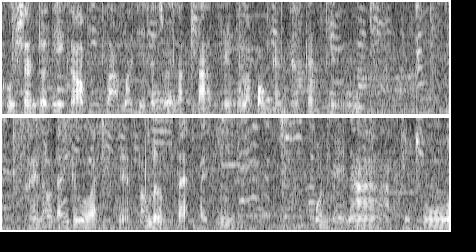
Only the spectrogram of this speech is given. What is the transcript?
คูชั่นตัวนี้ก็สามารถที่จะช่วยรักษาสิวและป้องกันการเกิดสิว ให้เราได้ด้วยเนี่ยเราเริ่มแตะไปที่บนใบหน้าทั่ว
